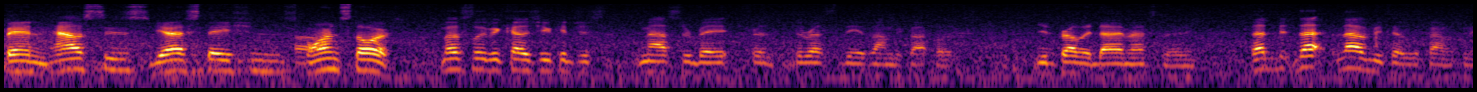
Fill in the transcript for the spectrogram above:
Abandoned houses, gas stations, uh, foreign stores. Mostly because you could just masturbate for the rest of the zombie apocalypse. You'd probably die masturbating. That that that would be totally fine with me.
